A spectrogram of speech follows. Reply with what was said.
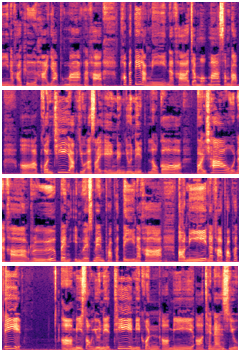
นี้นะคะ คือหายากมากๆนะคะ property หลังนี้นะคะจะเหมาะมากสำหรับคนที่อยากอยู่อาศัยเอง 1 unit แล้วก็ปล่อยเช่านะคะ หรือเป็น investment property นะคะ ตอนนี้นะคะ property มี2ยูนิตที่มีคนมีเอ่อ tenants อยู่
